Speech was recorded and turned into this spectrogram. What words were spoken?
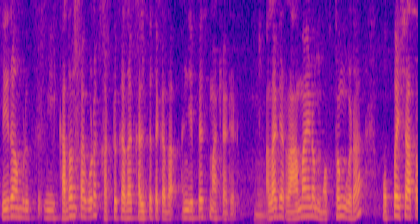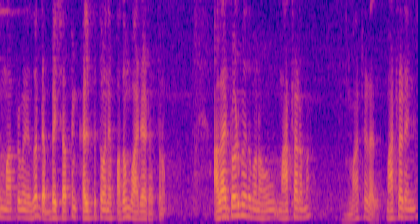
శ్రీరాముడి ఈ కథ అంతా కూడా కట్టు కథ కల్పిత కథ అని చెప్పేసి మాట్లాడాడు. అలాగే రామాయణం మొత్తం కూడా ముప్పై శాతం మాత్రమే నిజం డెబ్బై శాతం కల్పితం అనే పదం వాడాడు అతను. అలాంటి వాడి మీద మనం మాట్లాడమా? మాట్లాడాలి. మాట్లాడాంగా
